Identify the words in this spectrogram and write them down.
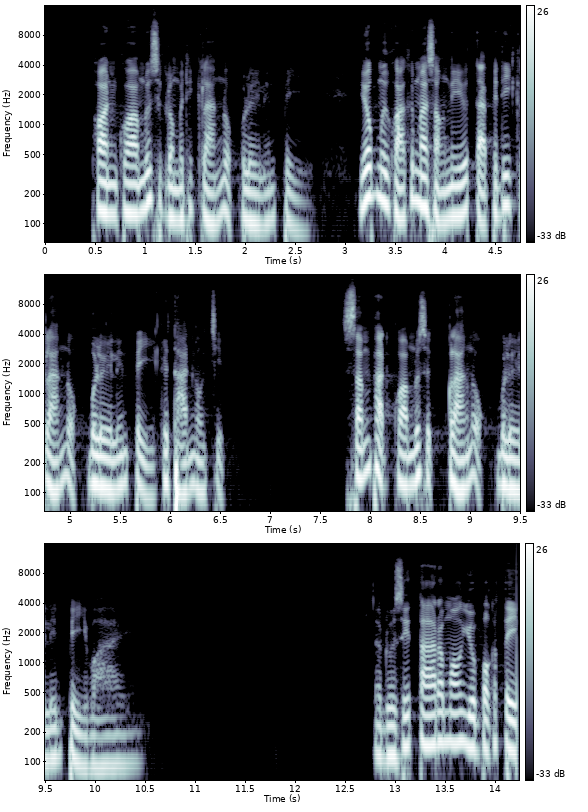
ๆผ่อนความรู้สึกลงไปที่กลางหนกบริเวณลิ้นปี่ ยกมือขวาขึ้นมาสองนิ้ว แตะไปที่กลางหนกบริเวณลิ้นปี่คือฐานของจิต สัมผัสความรู้สึกกลางหนกบริเวณลิ้นปี่ไว้ เราดูสิตาเรามองอยู่ปกติ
